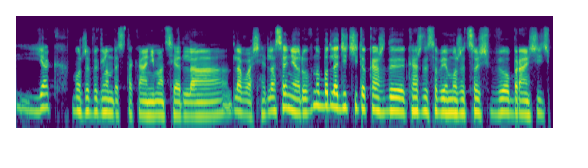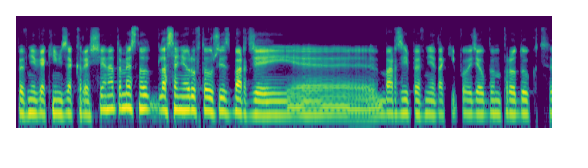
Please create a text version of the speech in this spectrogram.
Jak może wyglądać taka animacja dla, dla właśnie dla seniorów? No bo dla dzieci to każdy, każdy sobie może coś wyobrazić pewnie w jakimś zakresie, natomiast no, dla seniorów to już jest bardziej, e, bardziej pewnie taki powiedziałbym produkt e,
